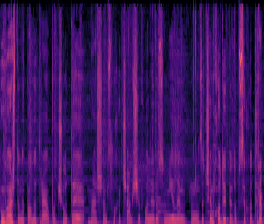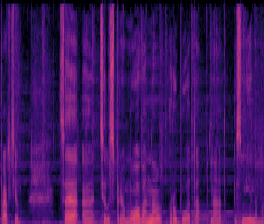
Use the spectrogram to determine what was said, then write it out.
уважно, напевно, треба почути нашим слухачам, щоб вони розуміли, за чим ходити до психотерапевтів. Це е, цілеспрямована робота над змінами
